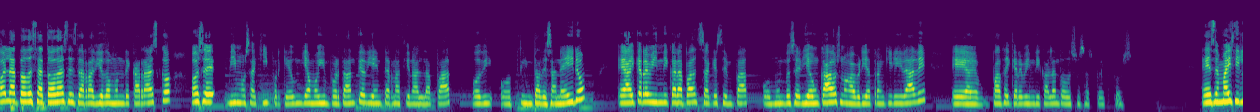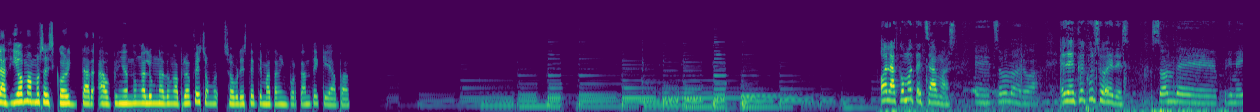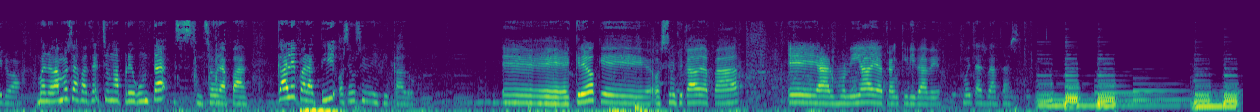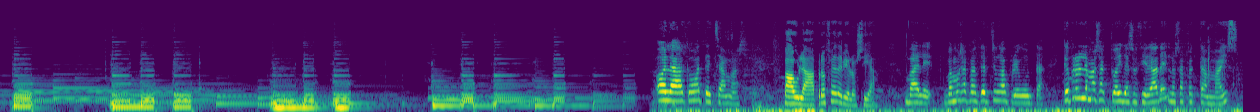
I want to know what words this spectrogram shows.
Ola a todos e a todas desde a Radio do Monte Carrasco. Hoxe vimos aquí porque é un día moi importante, o Día Internacional da Paz, o, di, o 30 de Xaneiro. Eh, e hai que reivindicar a paz, xa que sen paz o mundo sería un caos, non habría tranquilidade, e a paz hai que reivindicarla en todos os aspectos. Eh, e sen máis dilación, vamos a escoitar a opinión dunha alumna dunha profe sobre este tema tan importante que é a paz. Hola, como te chamas? Eh, chamo Maroa. E de que curso eres? Son de primeiro A. Bueno, vamos a facerche unha pregunta sobre a paz. Cale para ti o seu significado? Eh, creo que o significado da paz é a armonía e a tranquilidade. Moitas grazas. Música Hola, como te chamas? Paula, a profe de Bioloxía. Vale, vamos a facerche unha pregunta. Que problemas actuais da sociedade nos afectan máis?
